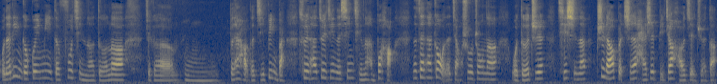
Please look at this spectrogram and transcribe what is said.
我的另一个闺蜜的父亲呢得了这个嗯不太好的疾病吧，所以她最近的心情呢很不好。那在她跟我的讲述中呢，我得知其实呢治疗本身还是比较好解决的，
